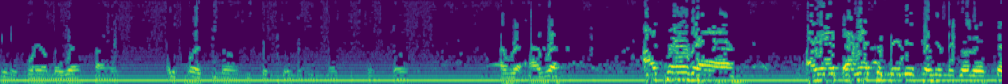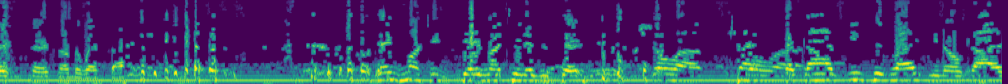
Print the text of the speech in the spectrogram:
Phoenix, way on the west side. And of course, you know, he's been living in Mexico. So I, re- I, re- I told, uh, I, re- I recommended for him to go to a certain church on the west side. James Martinez. Dave Martinez's church. So, uh, so uh, but God used his life, you know, God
